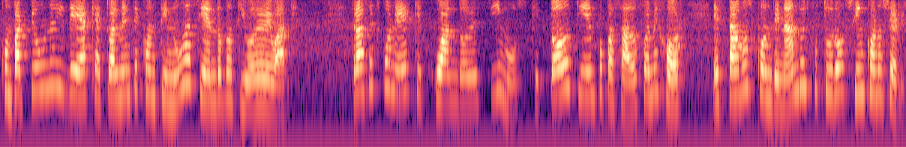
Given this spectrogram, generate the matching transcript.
compartió una idea que actualmente continúa siendo motivo de debate tras exponer que cuando decimos que todo tiempo pasado fue mejor, estamos condenando el futuro sin conocerlo.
